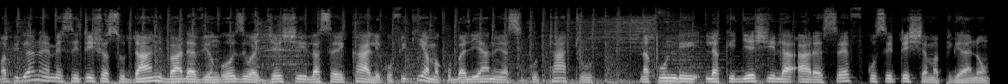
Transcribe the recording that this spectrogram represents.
Mapigano yamesitishwa Sudan baada ya viongozi wa jeshi la serikali kufikia makubaliano ya siku tatu na kundi la kijeshi la RSF kusitisha mapigano.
